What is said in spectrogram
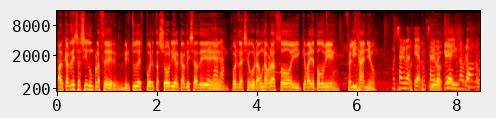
Alcaldesa, ha sido un placer. Virtudes Puerta Soria, alcaldesa de. Puerta de Segura. Un abrazo y que vaya todo bien. Feliz año. Muchas gracias, muchas gracias y un abrazo.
